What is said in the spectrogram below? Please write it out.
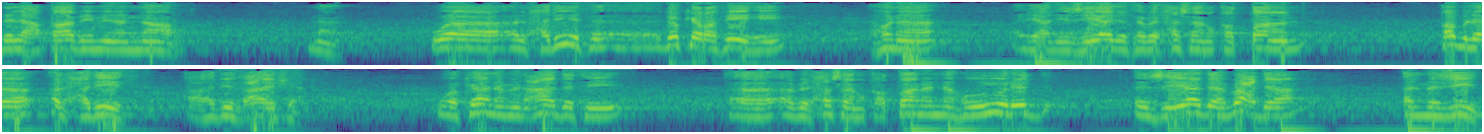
للأعقاب من النار. نعم. والحديث ذكر فيه هنا يعني زيادة بالحسن القطان قبل الحديث حديث عائشة. وكان من عادة أبي الحسن القطان أنه يورد الزيادة بعد المزيد.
